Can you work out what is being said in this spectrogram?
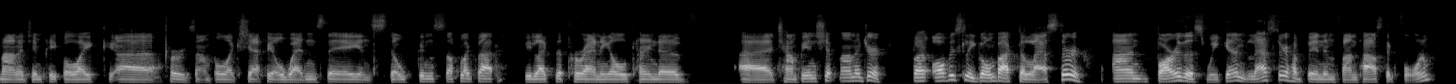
managing people like, uh, for example, like Sheffield Wednesday and Stoke and stuff like that. Be like the perennial kind of uh, championship manager. But obviously, going back to Leicester and bar this weekend, Leicester have been in fantastic form.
